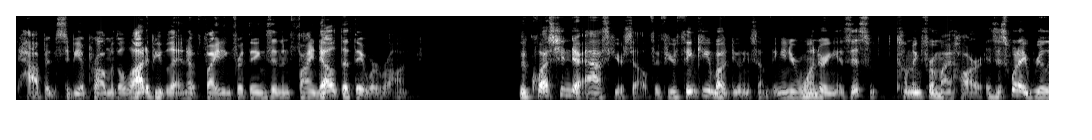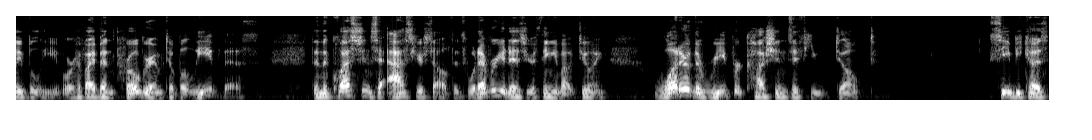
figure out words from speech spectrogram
happens to be a problem with a lot of people that end up fighting for things and then find out that they were wrong. The question to ask yourself if you're thinking about doing something and you're wondering, is this coming from my heart? Is this what I really believe? Or have I been programmed to believe this? Then the question to ask yourself is whatever it is you're thinking about doing, what are the repercussions if you don't? See, because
